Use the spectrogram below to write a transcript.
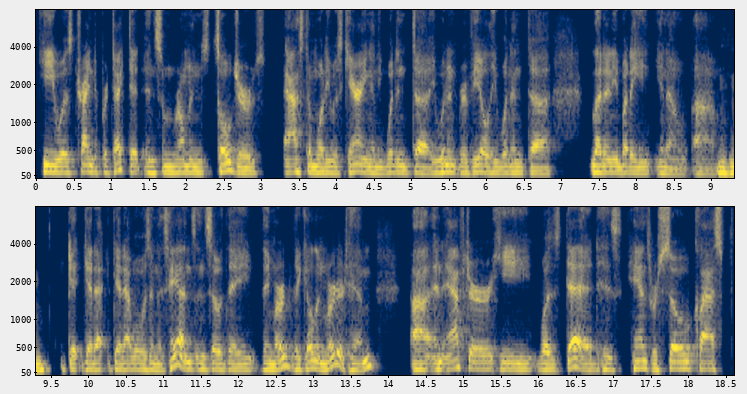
he was trying to protect it, and some Roman soldiers asked him what he was carrying, and he wouldn't. Uh, he wouldn't reveal. He wouldn't uh, let anybody, you know, um, mm-hmm. get get at get at what was in his hands. And so they they murdered, they killed and murdered him. Uh, and after he was dead, his hands were so clasped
